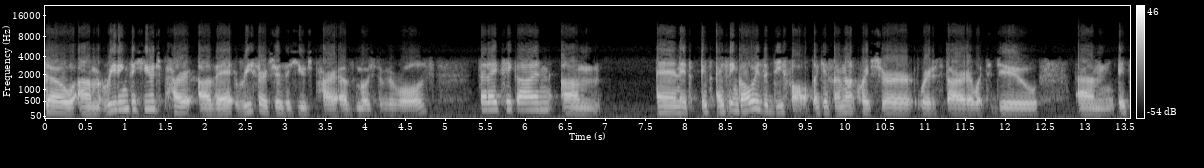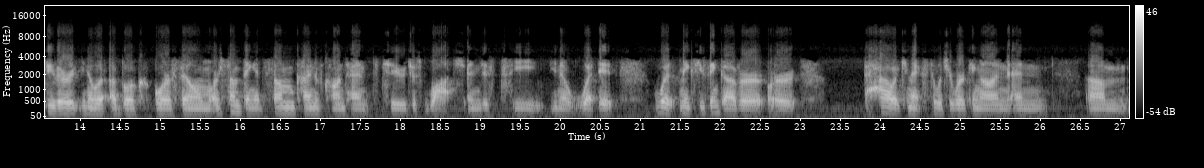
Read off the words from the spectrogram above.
So um, reading's a huge part of it. Research is a huge part of most of the roles that I take on. Um, and it's it's I think always a default. Like if I'm not quite sure where to start or what to do, um, it's either you know a, book or a film or something. It's some kind of content to just watch and just see you know what it what it makes you think of or or how it connects to what you're working on and um,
